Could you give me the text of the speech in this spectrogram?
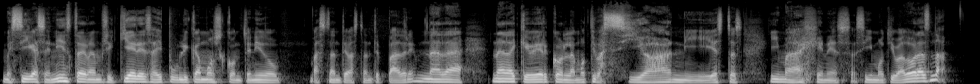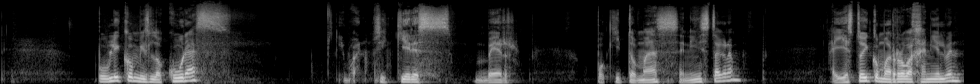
me sigas en Instagram si quieres, ahí publicamos contenido bastante, bastante padre. Nada, nada que ver con la motivación y estas imágenes así motivadoras, no. Publico mis locuras. Y bueno, si quieres ver poquito más en Instagram. Ahí estoy como arroba Janielben.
